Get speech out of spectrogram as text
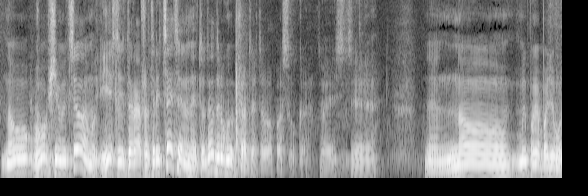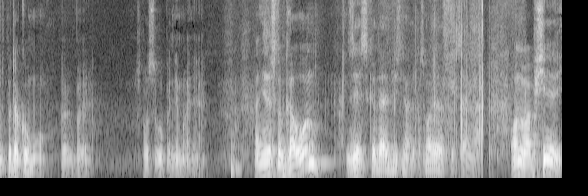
Ну, в общем и целом, если это раш отрицательный, то да другой пшат этого посука. То есть, э, но мы пока пойдем вот по такому как бы, способу понимания. А не за что Гаон здесь, когда объяснял, посмотрел специально, он вообще,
